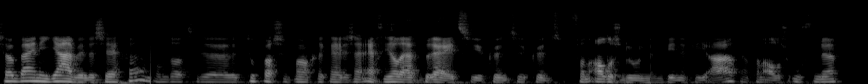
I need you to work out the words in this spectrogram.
Ik zou bijna ja willen zeggen, omdat de toepassingsmogelijkheden zijn echt heel erg breed. Je kunt, je kunt van alles doen binnen VR en van alles oefenen,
